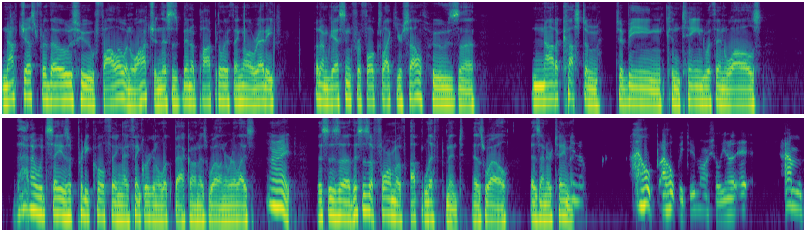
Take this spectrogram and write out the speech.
not just for those who follow and watch, and this has been a popular thing already, but I'm guessing for folks like yourself who's uh, not accustomed to being contained within walls. That I would say is a pretty cool thing. I think we're going to look back on as well and realize, all right, This is a this is a form of upliftment as well as entertainment. You know, I hope I hope we do, Marshall. You know, it, I'm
